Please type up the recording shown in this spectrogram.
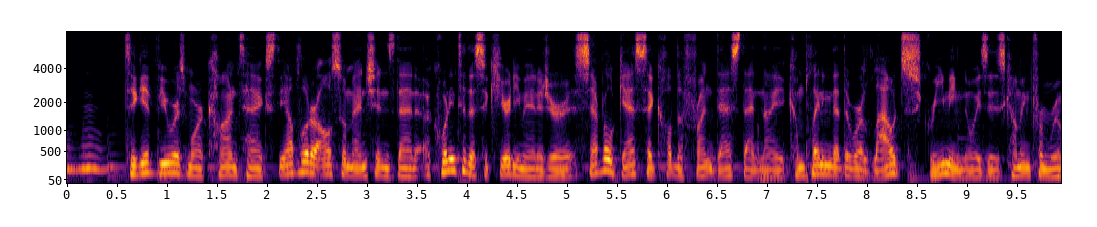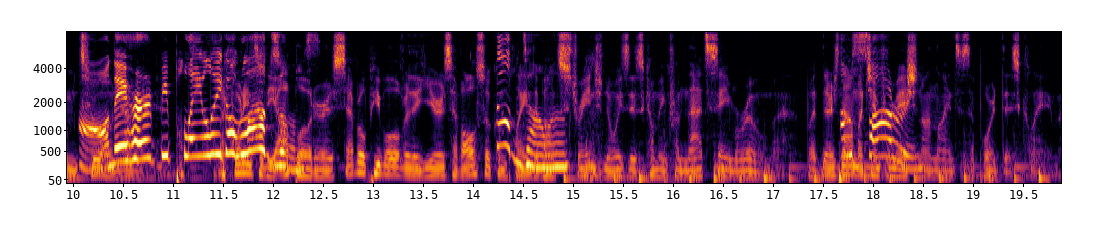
Mhm. To give viewers more context, the uploader also mentions that, according to the security manager, several guests had called the front desk that night complaining that there were loud screaming noises coming from room 209. Aw, they heard me play League According of to the uploader, several people over the years have also complained about strange noises coming from that same room, but there's I'm not much information online to support this claim.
